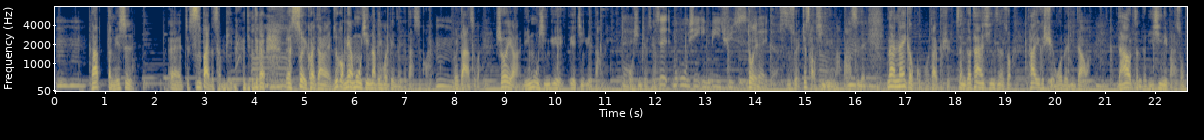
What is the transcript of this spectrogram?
嗯哼，它等于是，呃，就失败的成品，就这样，那碎块在那里。如果没有木星，那边会变成一个大石块，嗯，会大石块。所以啊，离木星越越近越倒霉。火星就这样。是木木星引力去撕碎的，撕碎就潮汐力嘛，把它撕裂。那那个古柏带不是，整个太阳形成的时候，它有一个漩涡的力道嘛。嗯。然后整个离心力把它送出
